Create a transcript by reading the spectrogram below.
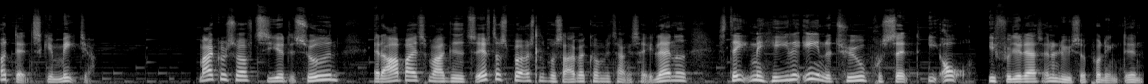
og danske medier. Microsoft siger desuden, at arbejdsmarkedets efterspørgsel på cyberkompetencer i landet steg med hele 21% i år, ifølge deres analyser på LinkedIn.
